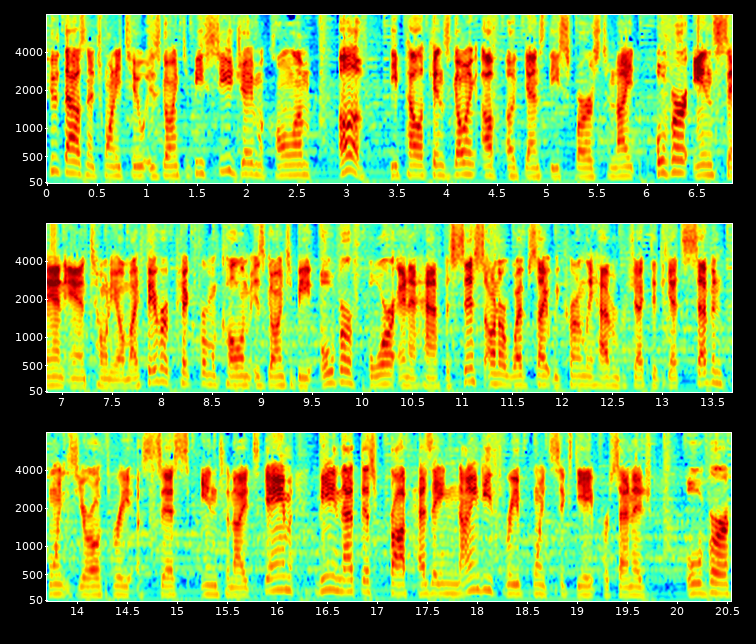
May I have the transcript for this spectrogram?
2022 is going to be CJ McCollum of the Pelicans going up against the Spurs tonight over in San Antonio. My favorite pick for McCollum is going to be over four and a half assists on our website. We currently have him projected to get 7.03 assists in tonight's game, meaning that this prop has a 93.68 percentage over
